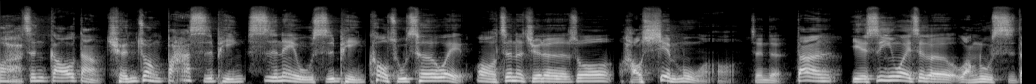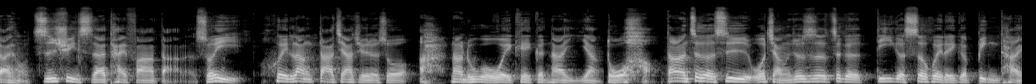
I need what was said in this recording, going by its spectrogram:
哇，真高档，全幢八十平，室内五十平，扣除车位，哦，真的觉得说好羡慕哦，哦，真的。当然也是因为这个网络时代哦，资讯实在太发达了，所以。会让大家觉得说啊，那如果我也可以跟他一样，多好！当然，这个是我讲的，就是这个第一个社会的一个病态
